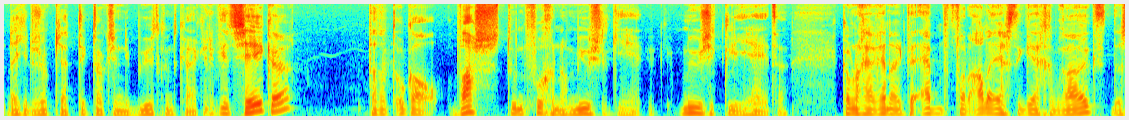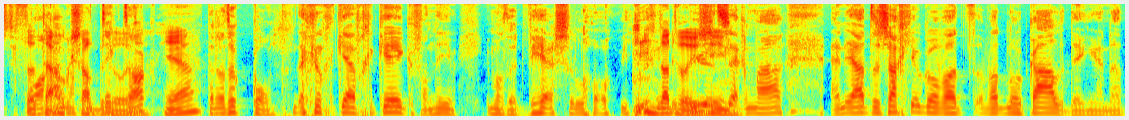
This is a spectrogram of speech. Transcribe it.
dat je dus ook ja, TikToks in de buurt kunt kijken. En ik weet zeker dat het ook al was toen vroeger nog Musical.ly, Musical.ly heette. Ik kan me nog herinneren dat ik de app voor de allereerste keer gebruikt. Dus de dat ook van zat, TikTok. Ja? Dat het ook kon. Dat ik nog een keer heb gekeken van hey, iemand uit Weerselo. Dat wil je zien. Zeg maar. En ja, toen zag je ook wel wat, wat lokale dingen. En dat,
